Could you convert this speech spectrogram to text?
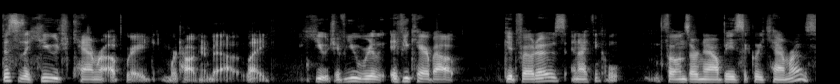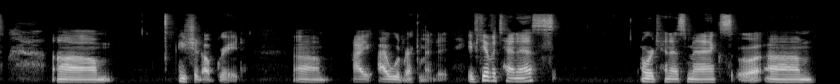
this is a huge camera upgrade we're talking about. Like huge. If you really if you care about good photos and I think phones are now basically cameras, um, you should upgrade. Um, I I would recommend it. If you have a 10s or a 10s Max or um,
